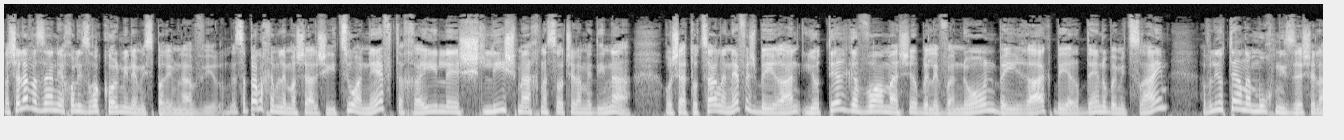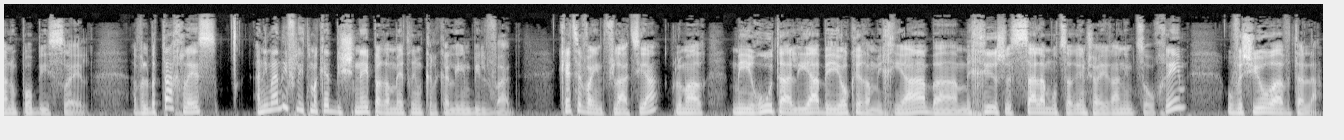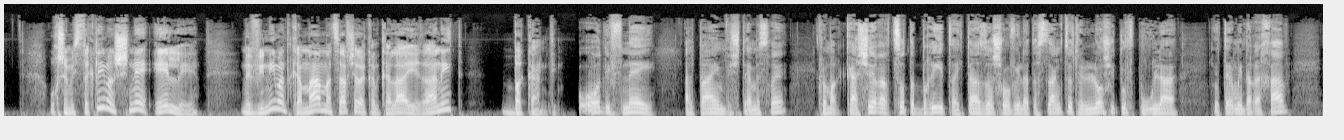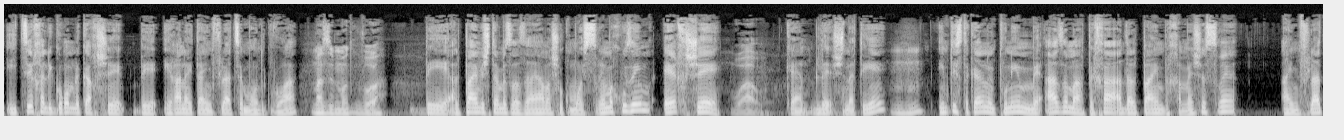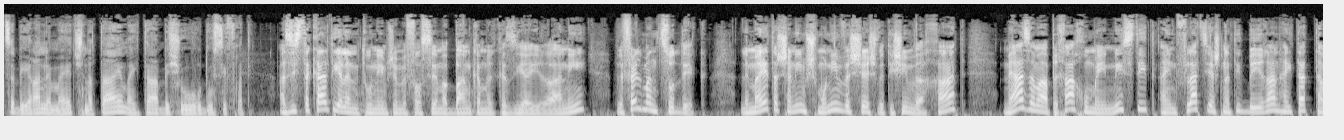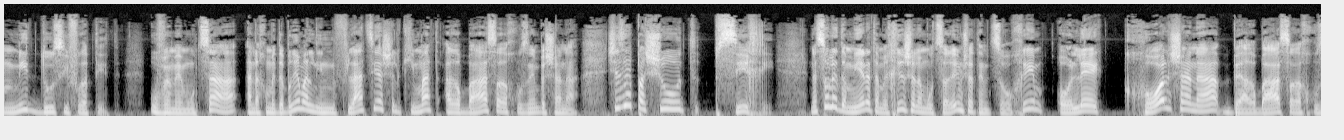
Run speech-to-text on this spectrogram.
בשלב הזה אני יכול לזרוק כל מיני מספרים לאוויר. לספר לכם למשל שייצוא הנפט אחראי לשליש מההכנסות של המדינה, או שהתוצר לנפש באיראן יותר גבוה מאשר בלבנון, בעיראק, בירדן או במצרים, אבל יותר נמוך מזה שלנו פה בישראל. אבל בתכלס, אני מעדיף להתמקד בשני פרמטרים כלכליים בלבד. קצב האינפלציה, כלומר מהירות העלייה ביוקר המחיה, במחיר של סל המוצרים שהאיראנים צורכים, ובשיעור האבטלה. וכשמסתכלים על שני אלה, מבינים עד כמה המצב של הכלכלה האיראנית בקאנטים. עוד לפני 2012, כלומר, כאשר ארצות הברית הייתה זו שהובילה את הסנקציות ללא שיתוף פעולה יותר מדי רחב, היא הצליחה לגרום לכך שבאיראן הייתה אינפלציה מאוד גבוהה. מה זה מאוד גבוהה? ב-2012 זה היה משהו כמו 20 אחוזים, איך ש... וואו. כן, לשנתי. Mm-hmm. אם תסתכל על נתונים מאז המהפכה עד 2015, האינפלציה באיראן למעט שנתיים הייתה בשיעור דו-ספרתי. אז הסתכלתי על הנתונים שמפרסם הבנק המרכזי האיראני, ופלדמן צודק. למעט השנים 86 ו-91, מאז המהפכה החומייניסטית, האינפלציה השנתית באיראן הייתה תמיד דו-ספרתית. ובממוצע, אנחנו מדברים על אינפלציה של כמעט 14% בשנה, שזה פשוט פסיכי. נסו לדמיין את המחיר של המוצרים שאתם צורכים עולה כל שנה ב-14%.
